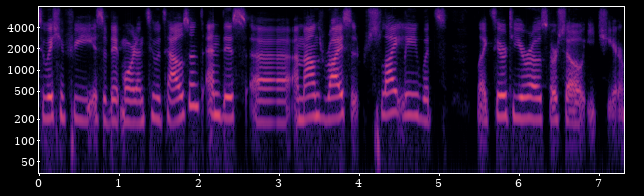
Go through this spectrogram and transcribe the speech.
tuition fee is a bit more than 2,000, and this uh, amount rises slightly with like 30 euros or so each year.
